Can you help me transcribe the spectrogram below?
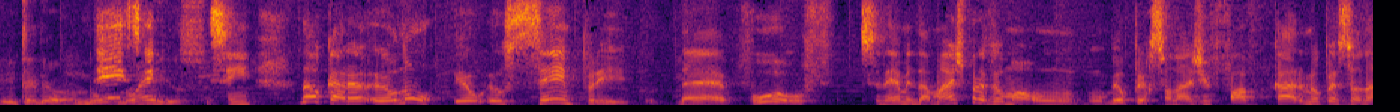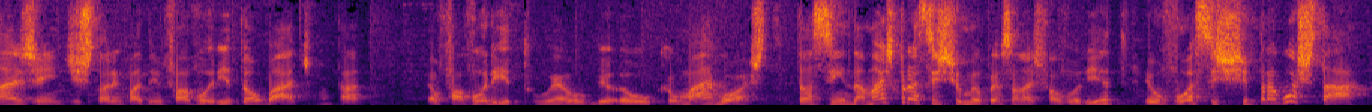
Entendeu? Não, não é isso. Sim. Não, cara, eu não. Eu, eu sempre, né, vou ao cinema, ainda mais pra ver uma, um, o meu personagem favorito. Cara, meu personagem de história em quadrinho favorito é o Batman, tá? É o favorito, é o, é o que eu mais gosto. Então, assim, ainda mais pra assistir o meu personagem favorito, eu vou assistir pra gostar.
